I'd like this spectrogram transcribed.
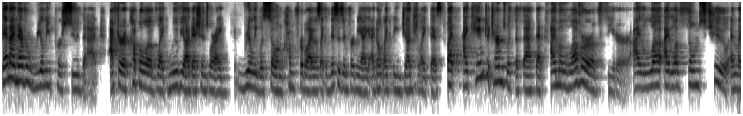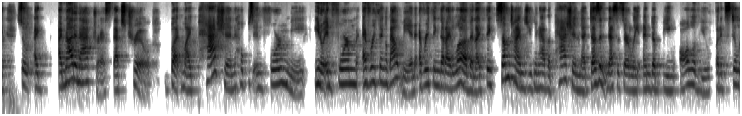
then I never really pursued that. After a couple of like movie auditions where I really was so uncomfortable, I was like, this isn't for me. I, I, don't like being judged like this. But I came to terms with the fact that I'm a lover of theater. I love I love films too. And like, so I I'm not an actress, that's true, but my passion helps inform me, you know, inform everything about me and everything that I love. And I think sometimes you can have a passion that doesn't necessarily end up being all of you, but it's still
